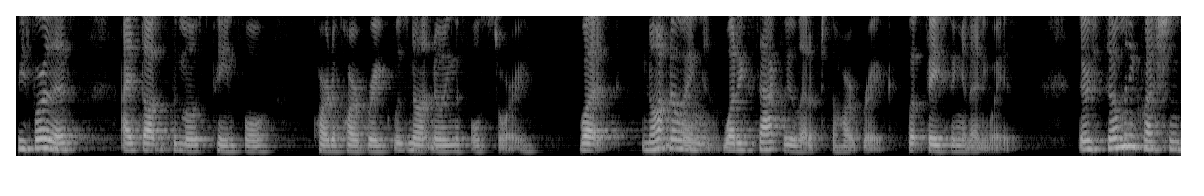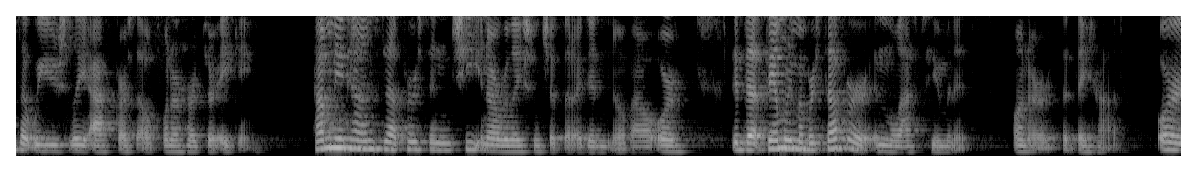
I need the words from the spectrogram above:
Before this, I had thought that the most painful part of heartbreak was not knowing the full story. What not knowing what exactly led up to the heartbreak, but facing it anyways. There are so many questions that we usually ask ourselves when our hearts are aching. How many times did that person cheat in our relationship that I didn't know about? Or did that family member suffer in the last few minutes on earth that they had? Or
